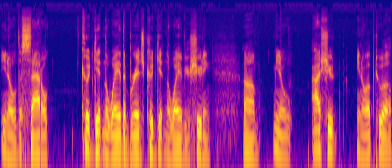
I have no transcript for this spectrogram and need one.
you know the saddle could get in the way, the bridge could get in the way of your shooting. Um, you know, I shoot, you know, up to a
